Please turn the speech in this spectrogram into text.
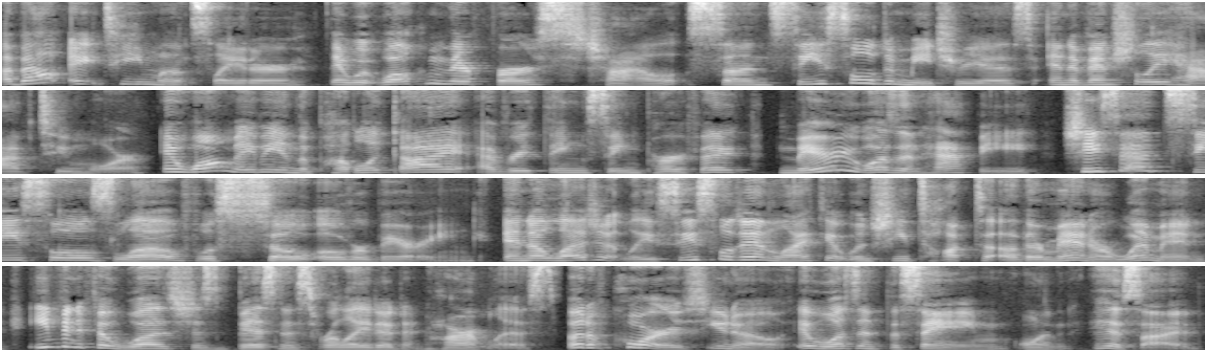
About 18 months later, they would welcome their first child, son Cecil Demetrius, and eventually have two more. And while maybe in the public eye everything seemed perfect, Mary wasn't happy. She said Cecil's love was so overbearing, and allegedly, Cecil didn't like it when she talked to other men or women, even if it was just business related and harmless. But of course, you know, it wasn't the same on his side.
